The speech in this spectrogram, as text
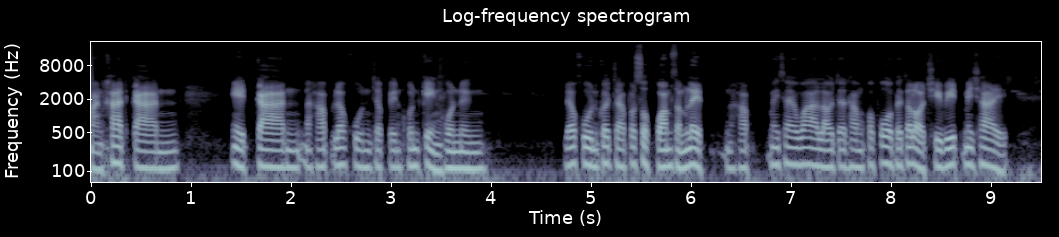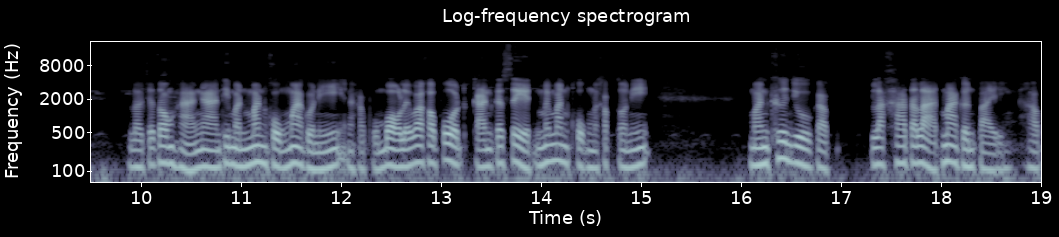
มันคาดการณ์เหตุการณ์นะครับ แล้วคุณจะเป็นคนเก่งคนหนึ่งแล้วคุณก็จะประสบความสำเร็จนะครับ ไม่ใช่ว่าเราจะทำข้าวโพดไปตลอดชีวิตไม่ใช่ เราจะต้องหางานที่มันมั่นคงมากกว่านี้นะครับ ผมบอกเลยว่าข้าวโพดการเกษตรไม่มั่นคงนะครับ ตอนนี้ มันขึ้นอยู่กับราคาตลาดมากเกินไปนะครับ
